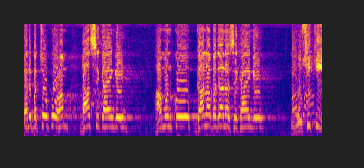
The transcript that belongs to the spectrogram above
यानी बच्चों को हम डांस सिखाएँगे हम उनको गाना बजाना सिखाएँगे। मौसीकी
